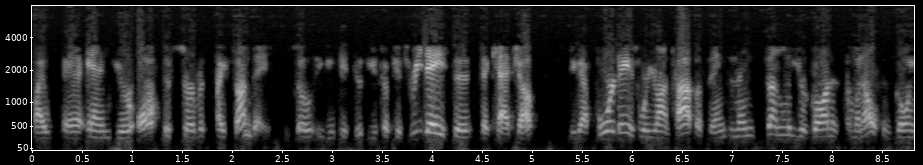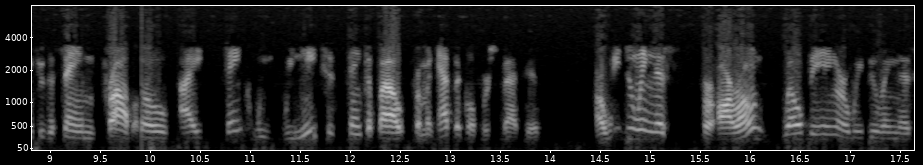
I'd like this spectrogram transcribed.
by uh, and you're off the service by Sunday. So you you, you took you three days to, to catch up. You got four days where you're on top of things, and then suddenly you're gone, and someone else is going through the same problem. So I think we we need to think about from an ethical perspective. Are we doing this for our own well-being, or are we doing this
